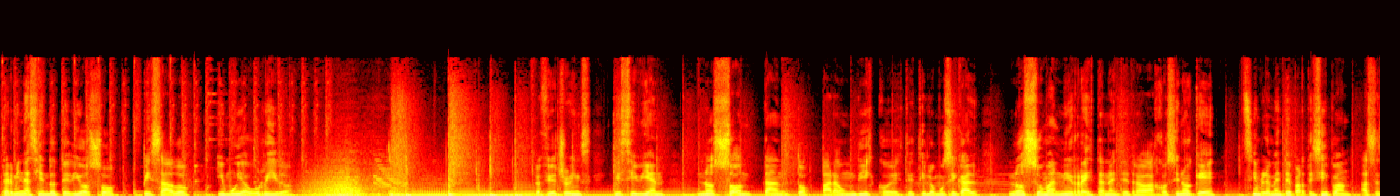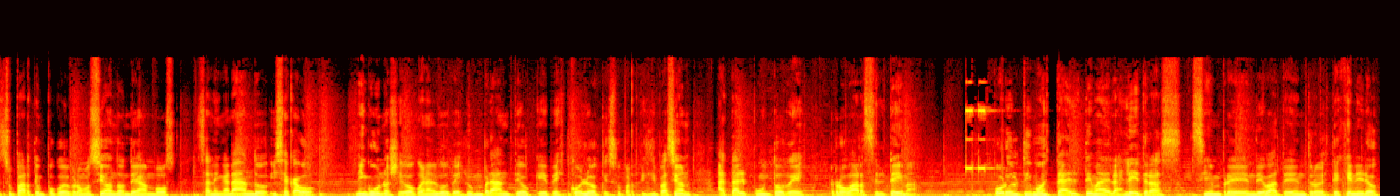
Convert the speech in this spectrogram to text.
termina siendo tedioso, pesado y muy aburrido. Los featurings, que si bien no son tantos para un disco de este estilo musical, no suman ni restan a este trabajo, sino que simplemente participan, hacen su parte un poco de promoción donde ambos salen ganando y se acabó. Ninguno llegó con algo deslumbrante o que descoloque su participación a tal punto de robarse el tema. Por último está el tema de las letras, siempre en debate dentro de este género,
